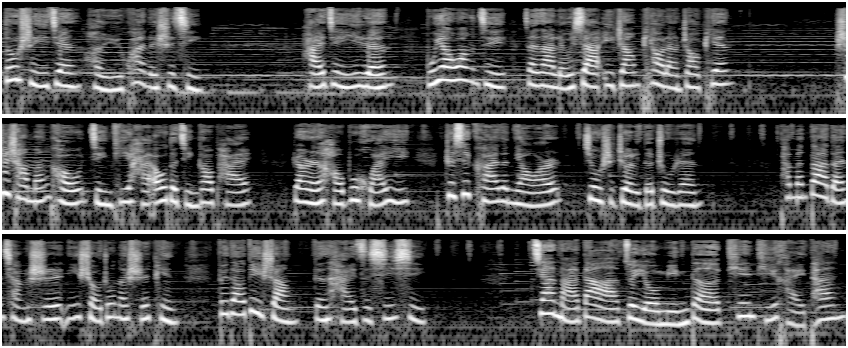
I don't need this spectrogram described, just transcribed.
都是一件很愉快的事情。海景宜人，不要忘记在那留下一张漂亮照片。市场门口警惕海鸥的警告牌，让人毫不怀疑这些可爱的鸟儿。就是这里的主人，他们大胆抢食你手中的食品，飞到地上跟孩子嬉戏。加拿大最有名的天体海滩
